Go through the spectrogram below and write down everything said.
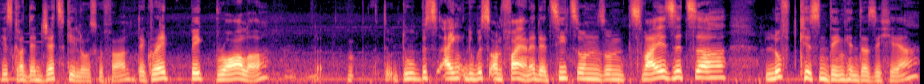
Hier ist gerade der Jetski losgefahren. Der Great Big Brawler. Du, du, bist, eigentlich- du bist on fire, ne? Der zieht so ein, so ein Zweisitzer Luftkissen-Ding hinter sich her.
